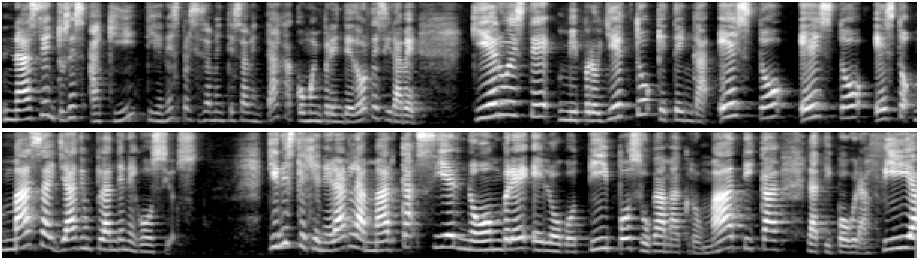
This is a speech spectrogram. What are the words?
nace? Entonces aquí tienes precisamente esa ventaja como emprendedor, decir, a ver, quiero este, mi proyecto que tenga esto, esto, esto, más allá de un plan de negocios. Tienes que generar la marca, sí el nombre, el logotipo, su gama cromática, la tipografía,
